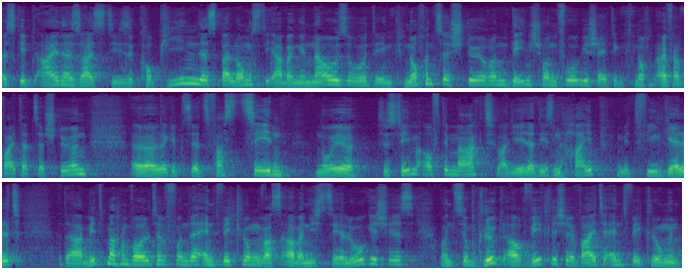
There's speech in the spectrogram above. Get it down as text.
Es gibt einerseits diese Kopien des Ballons, die aber genauso den Knochen zerstören, den schon vorgeschädigten Knochen einfach weiter zerstören. Äh, da gibt es jetzt fast zehn neue Systeme auf dem Markt, weil jeder diesen Hype mit viel Geld da mitmachen wollte von der Entwicklung, was aber nicht sehr logisch ist. Und zum Glück auch wirkliche Weiterentwicklungen,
